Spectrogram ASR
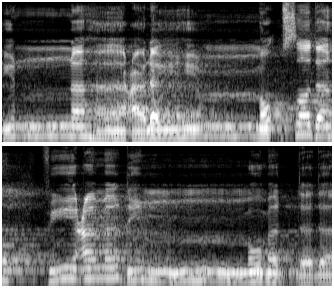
إنها عليهم مؤصدة في عمد ممددة.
